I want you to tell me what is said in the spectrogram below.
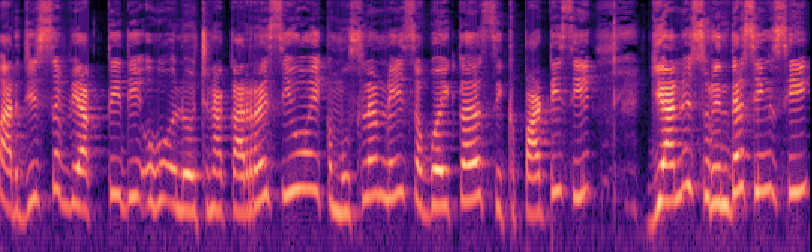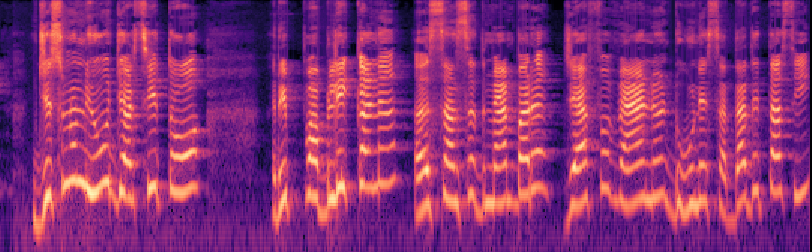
ਪਰ ਜਿਸ ਵਿਅਕਤੀ ਦੀ ਉਹ ਆਲੋਚਨਾ ਕਰ ਰਹੇ ਸੀ, ਉਹ ਇੱਕ ਮੁਸਲਮ ਨਹੀਂ, ਸਗੋਂ ਇੱਕ ਸਿੱਖ ਪਾਰਟੀ ਸੀ, ਗਿਆਨੀ ਸੁਰਿੰਦਰ ਸਿੰਘ ਸੀ ਜਿਸ ਨੂੰ ਨਿਊ ਜਰਸੀ ਤੋਂ ਰਿਪਬਲਿਕਨ ਸੰਸਦ ਮੈਂਬਰ ਜੈਫ ਵੈਨ ਡੂ ਨੇ ਸੱਦਾ ਦਿੱਤਾ ਸੀ।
